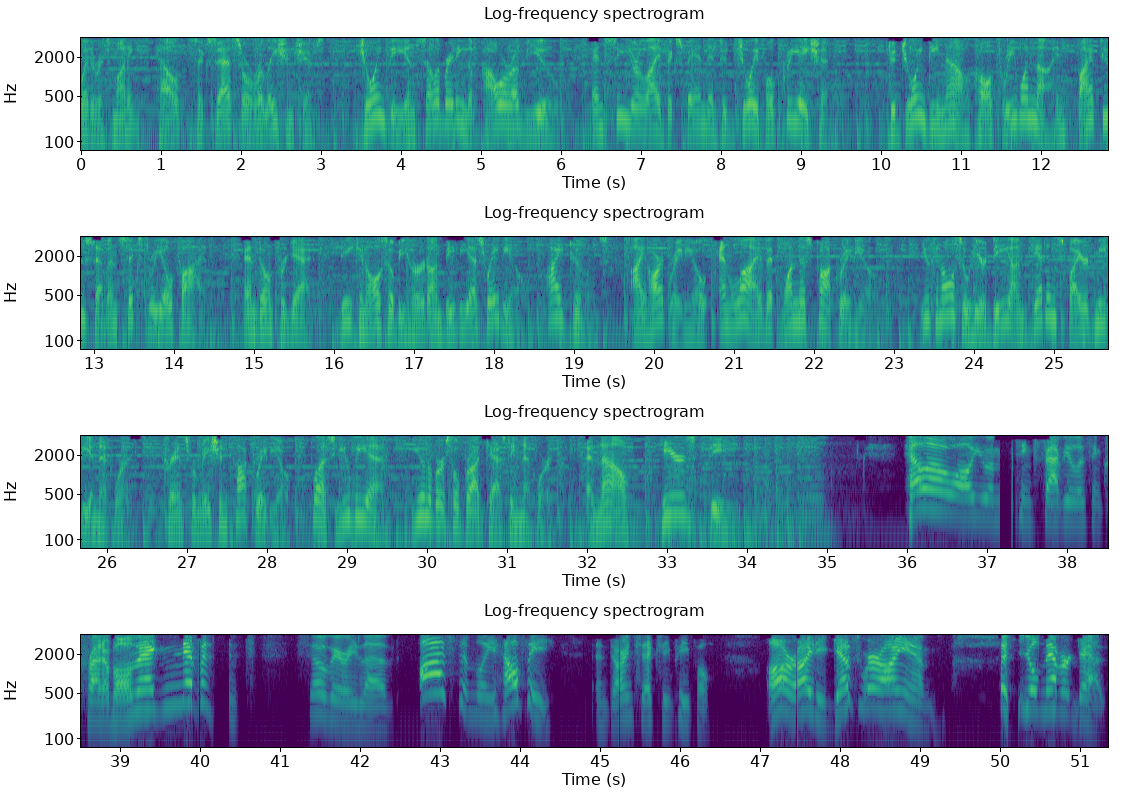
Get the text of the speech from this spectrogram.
Whether it's money, health, success, or relationships, join Dee in celebrating the power of you and see your life expand into joyful creation. To join Dee now, call 319-527-6305. And don't forget, Dee can also be heard on BBS Radio, iTunes, iHeartRadio, and live at Oneness Talk Radio. You can also hear Dee on Get Inspired Media Network, Transformation Talk Radio, plus UBN, Universal Broadcasting Network. And now, here's Dee. Hello, all you amazing, fabulous, incredible, magnificent, so very loved, awesomely healthy, and darn sexy people. All righty, guess where I am? You'll never guess.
